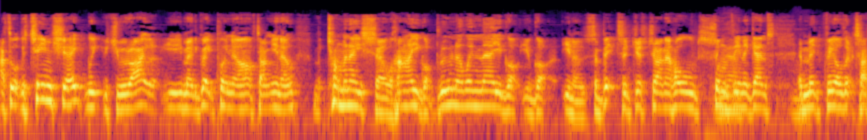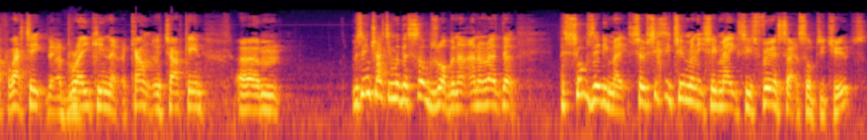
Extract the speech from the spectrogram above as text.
I thought the team shape, which you were right, you made a great point at half time. You know, McTominay's so high. You got Bruno in there. You got you got you know Sabitzer just trying to hold something yeah. against a midfield that's athletic, that are breaking, that are counter attacking. Um, it was interesting with the subs, Rob, and I, and I read that the subs that he makes. So 62 minutes he makes his first set of substitutes.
